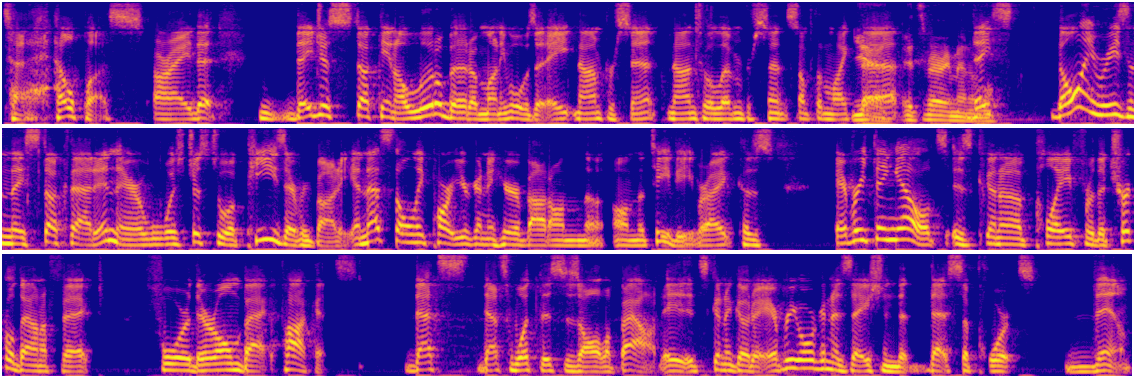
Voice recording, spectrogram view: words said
to help us. All right. That they just stuck in a little bit of money. What was it? Eight, nine percent, nine to eleven percent, something like yeah, that. It's very minimal. They the only reason they stuck that in there was just to appease everybody and that's the only part you're going to hear about on the on the tv right because everything else is going to play for the trickle down effect for their own back pockets that's that's what this is all about it's going to go to every organization that that supports them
